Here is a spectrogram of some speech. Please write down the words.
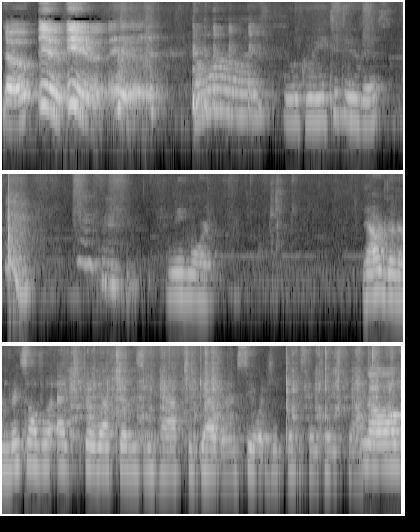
No. Ew, ew, ew. Come on, you agreed to do this. Need more. Now we're gonna mix all the extra leftovers we have together and see what he thinks they taste like. No,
